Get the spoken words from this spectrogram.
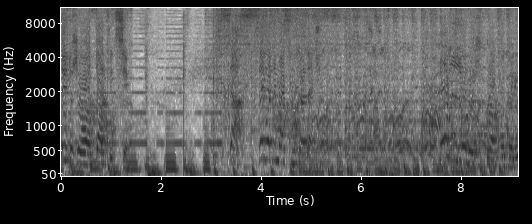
тих, хто живе в Антарктиці. Так, гватемальський викрадач. Коли ти зробиш крок в ударі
